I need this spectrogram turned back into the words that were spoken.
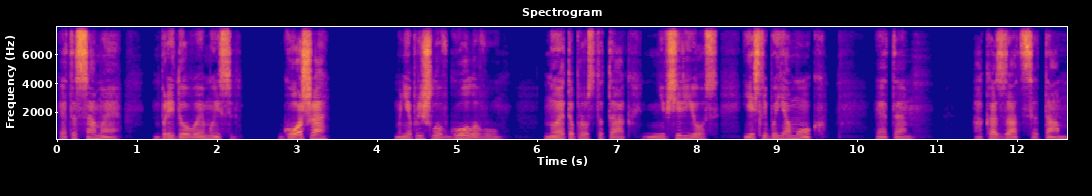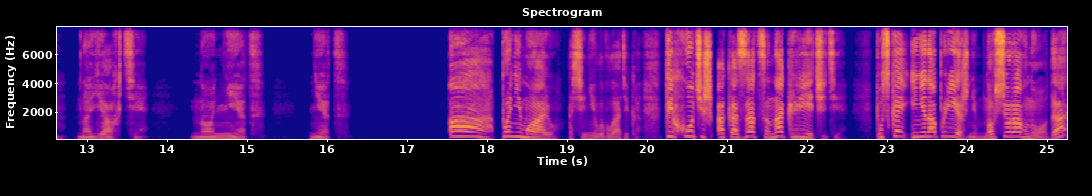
это самая бредовая мысль. Гоша! Мне пришло в голову, но это просто так, не всерьез. Если бы я мог... Это... оказаться там, на яхте. Но нет, нет, «А, понимаю», — осенила Владика. «Ты хочешь оказаться на кречете. Пускай и не на прежнем, но все равно, да?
